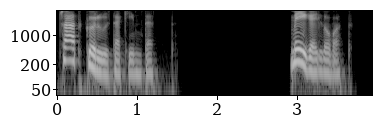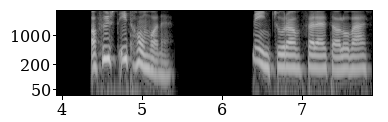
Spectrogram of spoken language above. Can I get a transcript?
Csát körül tekintett. Még egy lovat. A füst itthon van-e? Nincs, uram, felelte a lovász.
